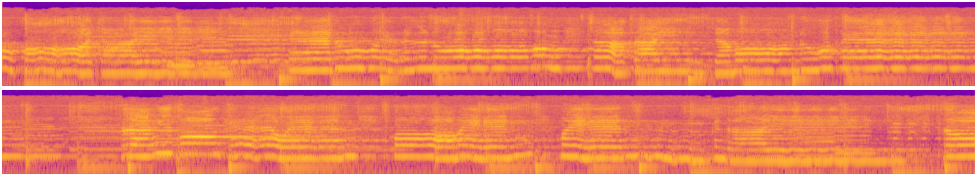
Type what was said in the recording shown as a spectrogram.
วพอใจ จะมองดูแคลนไรทองแค่แหวนก็ไม่เห็นไม่เห็นเป็นไร เพราะ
